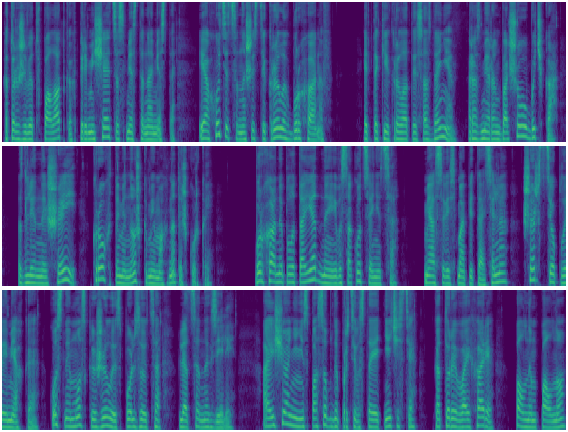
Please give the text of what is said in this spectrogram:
который живет в палатках, перемещается с места на место и охотится на шестикрылых бурханов. Это такие крылатые создания размером большого бычка, с длинной шеей, крохотными ножками и мохнатой шкуркой. Бурханы плотоядные и высоко ценятся. Мясо весьма питательно, шерсть теплая и мягкая, костный мозг и жилы используются для ценных зелий. А еще они не способны противостоять нечисти, которые в Айхаре полным-полно.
